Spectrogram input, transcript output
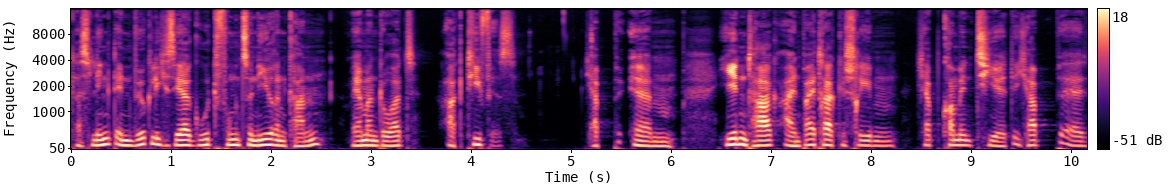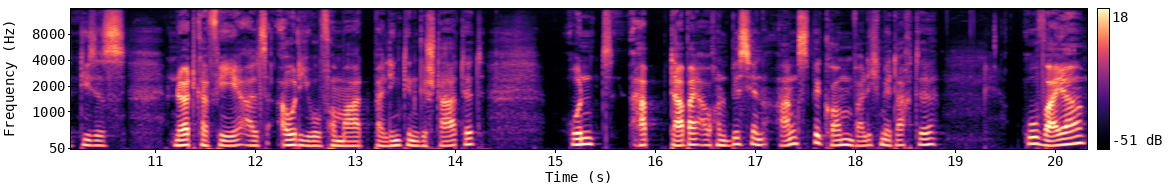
dass LinkedIn wirklich sehr gut funktionieren kann, wenn man dort aktiv ist. Ich habe ähm, jeden Tag einen Beitrag geschrieben, ich habe kommentiert, ich habe äh, dieses Nerdcafé als Audioformat bei LinkedIn gestartet und habe dabei auch ein bisschen Angst bekommen, weil ich mir dachte, oh weia,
